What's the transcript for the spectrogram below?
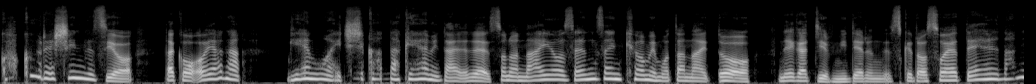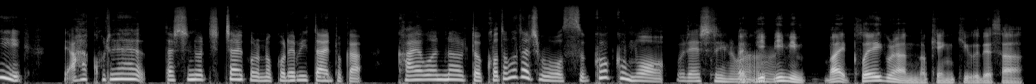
ごく嬉しいんですよ。だから親がゲームは1時間だけみたいで、その内容全然興味持たないと、ネガティブに出るんですけど、そうやって、えー、何？あ、これ、私のちっちゃい頃のこれみたいとか、会話になると子供たちもすごくもう嬉しいのは。意味、前、プレイグラウンドの研究でさ、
